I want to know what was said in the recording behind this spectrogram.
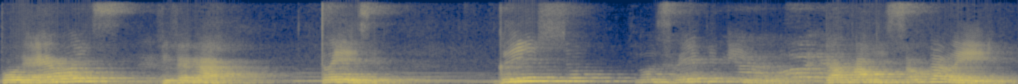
por elas, viverá. 13. Cristo nos redimiu da maldição da lei,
